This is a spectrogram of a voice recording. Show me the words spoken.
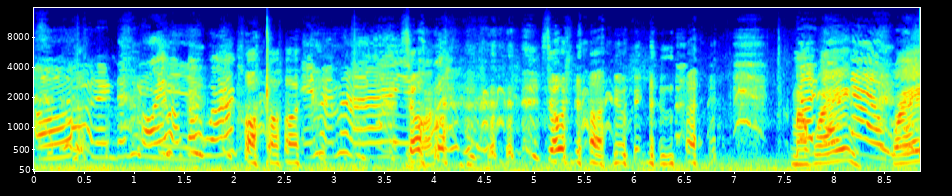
Ồ đang đến Ôi em không có quá Thôi. Em 22 Số Số trời quyết định Mà Chơi khoan Khoan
